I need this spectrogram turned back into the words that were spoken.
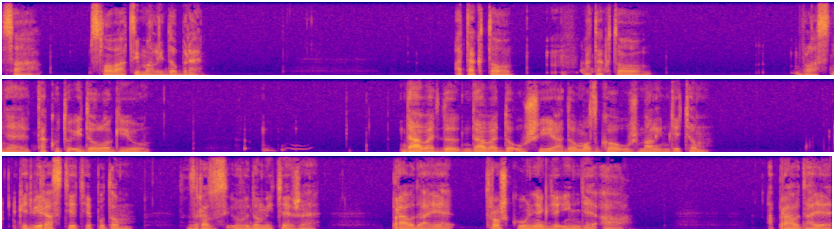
sa Slováci mali dobre. A takto, a takto vlastne takúto ideológiu dávať do, dávať do uší a do mozgov už malým deťom. Keď vyrastiete, potom zrazu si uvedomíte, že pravda je trošku niekde inde a, a pravda je,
